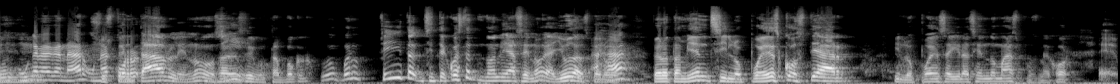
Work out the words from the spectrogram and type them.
un ganar-ganar, una sustentable, ¿no? O sea, tampoco, bueno, sí, si te cuesta, no le hace, ¿no? Le ayudas, pero, pero también si lo puedes costear y lo puedes seguir haciendo más, pues mejor. Eh,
